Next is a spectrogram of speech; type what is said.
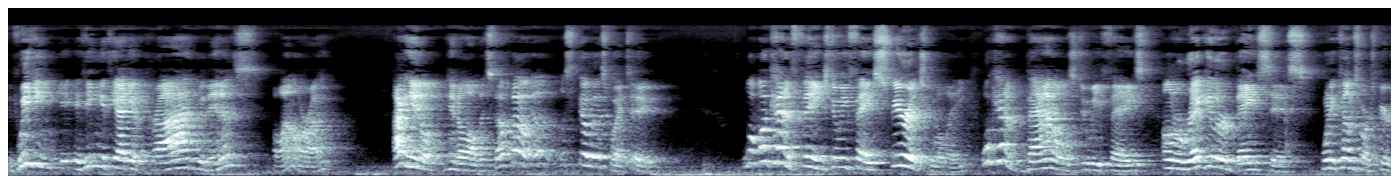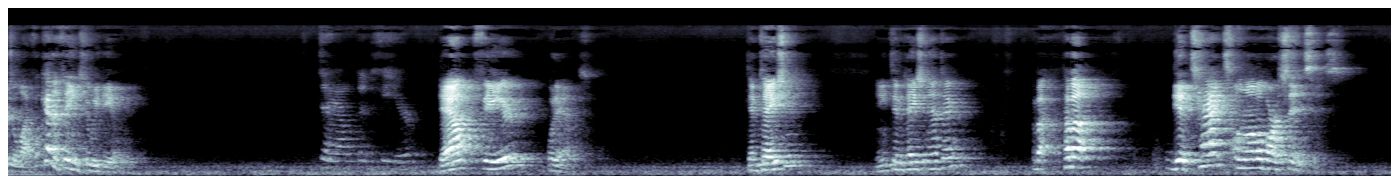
If we can, if he can get the idea of pride within us, oh, I'm all right. I can handle handle all this stuff. Oh, uh, let's go this way too. What, what kind of things do we face spiritually? What kind of battles do we face on a regular basis when it comes to our spiritual life? What kind of things do we deal with? Doubt and fear. Doubt, fear. What else? Temptation. Any temptation out there? How about, how about the attacks on all of our senses?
